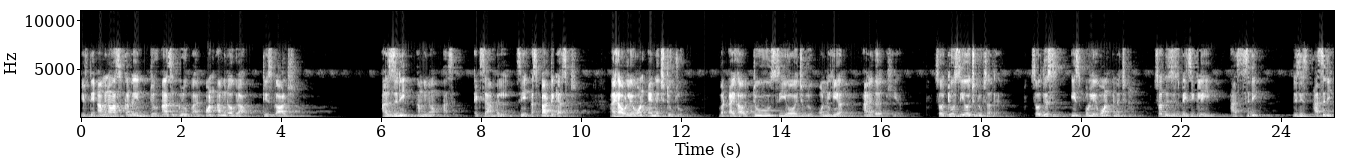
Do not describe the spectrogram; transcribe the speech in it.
if the amino acid contain 2 acid group and 1 amino group, it is called acidic amino acid. Example, see aspartic acid. I have only one NH2 group, but I have two COH group, one here, another here. So two COH groups are there. So this is only one NH2. So this is basically acidic. This is acidic.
